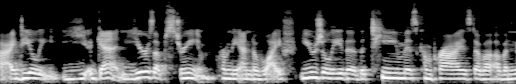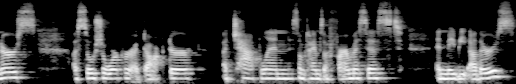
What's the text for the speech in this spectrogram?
Ideally, again, years upstream from the end of life. Usually, the, the team is comprised of a, of a nurse, a social worker, a doctor, a chaplain, sometimes a pharmacist, and maybe others.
